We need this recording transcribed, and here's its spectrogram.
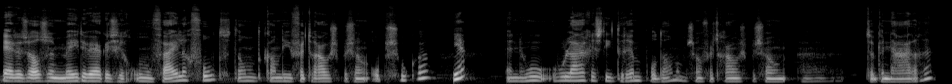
Ja, dus als een medewerker zich onveilig voelt, dan kan die vertrouwenspersoon opzoeken. Ja. En hoe, hoe laag is die drempel dan om zo'n vertrouwenspersoon te benaderen?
